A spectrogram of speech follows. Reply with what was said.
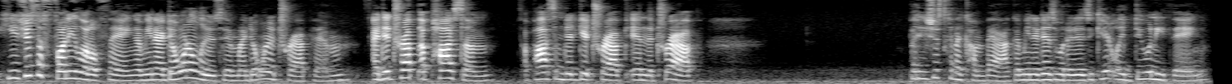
He's just a funny little thing. I mean, I don't want to lose him. I don't want to trap him. I did trap a possum. A possum did get trapped in the trap. But he's just going to come back. I mean, it is what it is. You can't really do anything.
